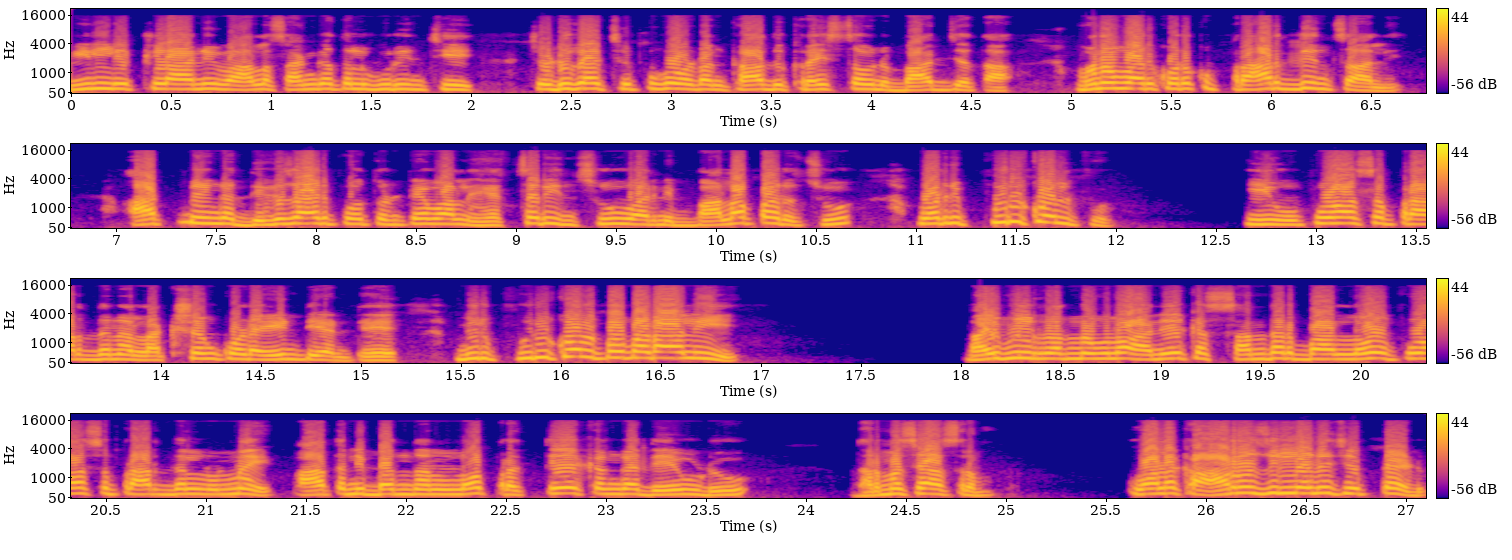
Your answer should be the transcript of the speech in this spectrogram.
వీళ్ళు ఇట్లా అని వాళ్ళ సంగతుల గురించి చెడుగా చెప్పుకోవడం కాదు క్రైస్తవుని బాధ్యత. మనం వారి కొరకు ప్రార్థించాలి. ఆత్మీయంగా దిగజారిపోతుంటే వాళ్ళని హెచ్చరించు వారిని బలపరచు వారిని పురికొల్పు. ఈ ఉపవాస ప్రార్థన లక్ష్యం కూడా ఏంటి అంటే మీరు పురికొల్పబడాలి. బైబిల్ గ్రంథంలో అనేక సందర్భాల్లో ఉపవాస ప్రార్థనలు ఉన్నాయి. పాత నిబంధనలో ప్రత్యేకంగా దేవుడు ధర్మశాస్త్రం వాళ్ళకి ఆ రోజుల్లోనే చెప్పాడు.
